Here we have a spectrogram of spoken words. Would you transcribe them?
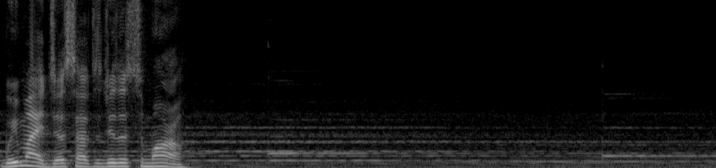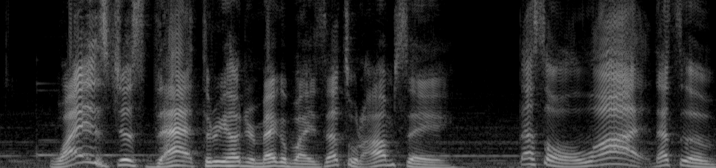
We might just have to do this tomorrow. Why is just that 300 megabytes? That's what I'm saying. That's a lot. That's a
